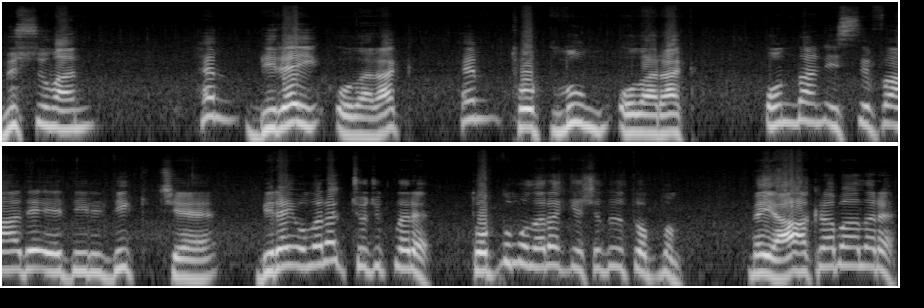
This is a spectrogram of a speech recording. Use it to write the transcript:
Müslüman hem birey olarak hem toplum olarak ondan istifade edildikçe birey olarak çocukları, toplum olarak yaşadığı toplum veya akrabaları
